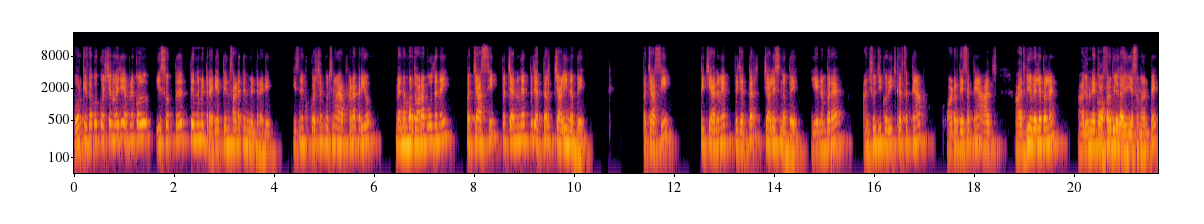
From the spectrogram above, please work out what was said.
ਹੋਰ ਕਿਸ ਦਾ ਕੋਈ ਕੁਐਸਚਨ ਹੋਏ ਜੀ? ਆਪਣੇ ਕੋਲ ਇਸ ਵਕਤ 3 ਮਿੰਟ ਰਹਿ ਗਏ 3 3.5 ਮਿੰਟ ਰਹਿ ਗਏ। ਕਿਸ ਨੇ ਕੋਈ ਕੁਐਸਚਨ ਪੁੱਛਣਾ ਹੋਇਆ ਹੱਥ ਖੜਾ ਕਰਿਓ। मैं नंबर दोबारा बोल देना ही। पचासी, पचानवे, पचहत्तर, चालीस, नब्बे। पचासी, पचानवे, पचहत्तर, चालीस, नब्बे। ये नंबर है। अंशु जी को रीच कर सकते हैं आप। ऑर्डर दे सकते हैं। आज आज भी अवेलेबल है। आज उन्होंने एक ऑफ़र भी लगाई हुई है सामान पे।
